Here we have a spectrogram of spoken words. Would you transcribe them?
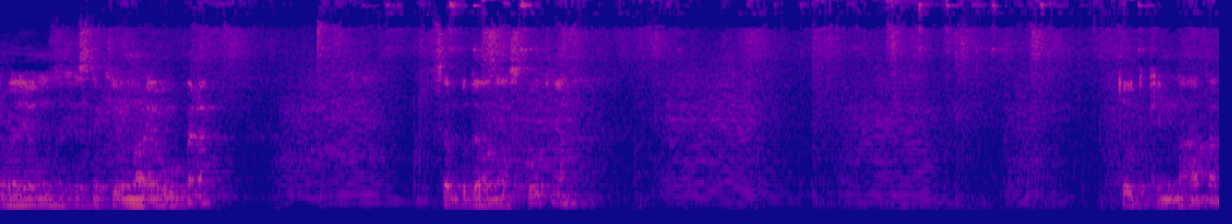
в районі захисників Маріуполя. Це буде у нас кухня. Тут кімната.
